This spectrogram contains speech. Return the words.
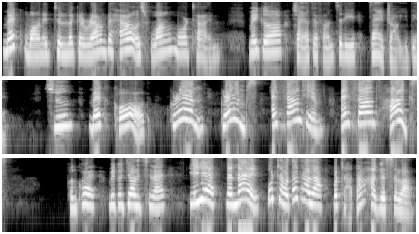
Mac wanted to look around the house one more time. 梅格想要在房子里再找一遍。Soon Mac called, "Gram, Gramps, I found him. I found Hugs." 很快，梅格叫了起来：“爷爷，奶奶，我找到他了，我找到哈格斯了。”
